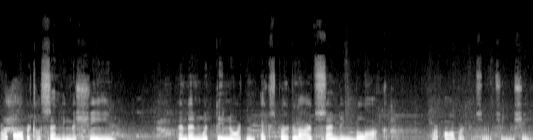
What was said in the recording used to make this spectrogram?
or orbital sanding machine. And then with the Norton Expert large sanding block or orbital machine.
